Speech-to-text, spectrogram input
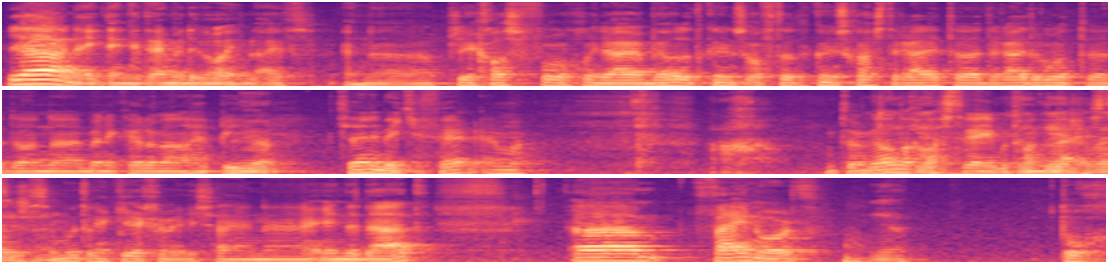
Ja, nee, ik denk dat Emmen er wel in blijft. En uh, op zich als vorig jaar wel dat kunst, of dat de kunstgast eruit, uh, eruit rot, dan ben ik helemaal happy. Ja. Ze zijn een beetje ver, Emmen. Ach, moet er wel nog afstrepen van de lijst. Dus ze moet er een keer geweest zijn, inderdaad. Um, Feyenoord. Ja. Toch,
